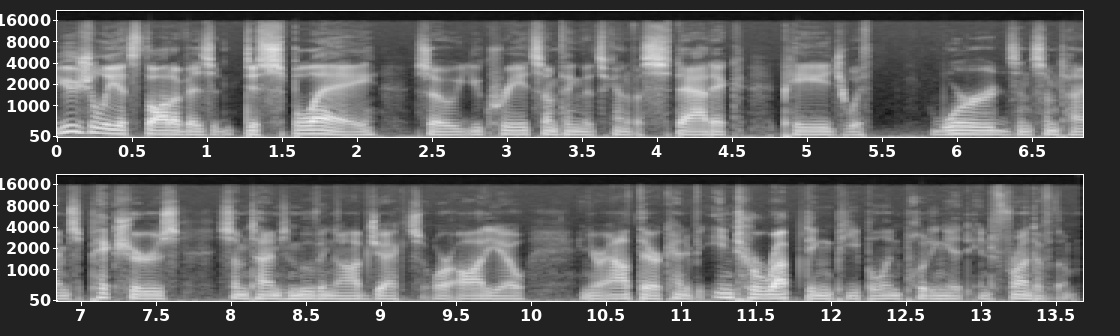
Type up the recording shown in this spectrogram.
Usually it's thought of as display, so you create something that's kind of a static page with words and sometimes pictures, sometimes moving objects or audio, and you're out there kind of interrupting people and putting it in front of them.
